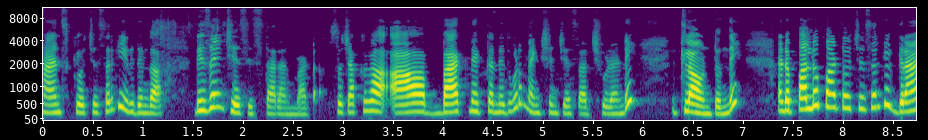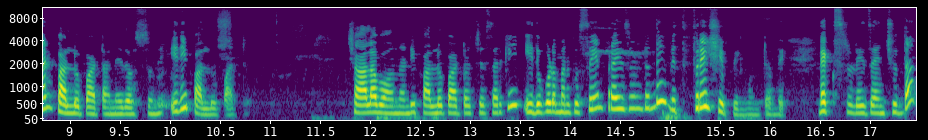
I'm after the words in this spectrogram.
హ్యాండ్స్కి వచ్చేసరికి ఈ విధంగా డిజైన్ చేసి ఇస్తారనమాట సో చక్కగా ఆ బ్యాక్ నెక్ అనేది కూడా మెన్షన్ చేశారు చూడండి. ఇట్లా ఉంటుంది. అండ్ పళ్ళు పాట వచ్చేసరికి గ్రాండ్ పళ్ళు పాట అనేది వస్తుంది. ఇది పళ్ళు పాట. చాలా బాగుందండి పళ్ళు పాట వచ్చేసరికి. ఇది కూడా మనకు సేమ్ ప్రైస్ ఉంటుంది విత్ ఫ్రీ షిప్పింగ్ ఉంటుంది. నెక్స్ట్ డిజైన్ చూద్దాం.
